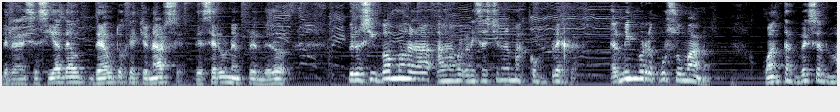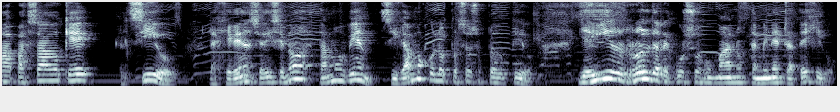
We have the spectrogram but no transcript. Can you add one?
la necesidad de, autogestionarse, de ser un emprendedor. Pero si vamos a, a las organizaciones más complejas, el mismo recurso humano, ¿cuántas veces nos ha pasado que el CEO, la gerencia dice, no, estamos bien, sigamos con los procesos productivos. Y ahí el rol de recursos humanos también es estratégico.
